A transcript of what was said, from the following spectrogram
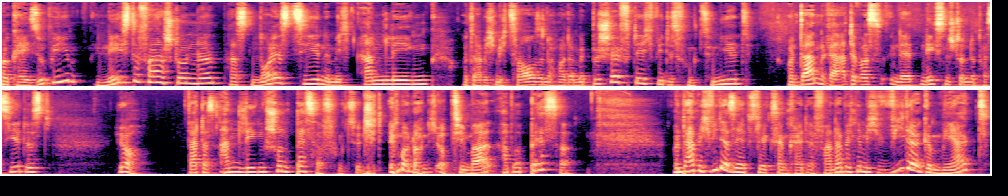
Okay, supi. Nächste Fahrstunde hast ein neues Ziel, nämlich anlegen. Und da habe ich mich zu Hause nochmal damit beschäftigt, wie das funktioniert. Und dann rate, was in der nächsten Stunde passiert ist. Ja, da hat das Anlegen schon besser funktioniert. Immer noch nicht optimal, aber besser. Und da habe ich wieder Selbstwirksamkeit erfahren. Da habe ich nämlich wieder gemerkt,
